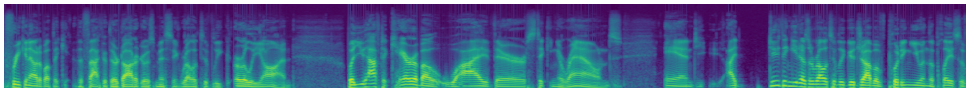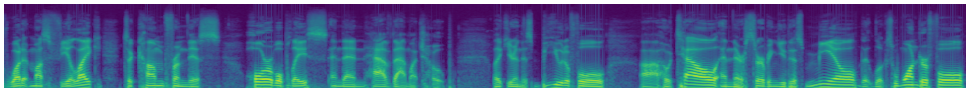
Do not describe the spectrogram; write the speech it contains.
freaking out about the the fact that their daughter goes missing relatively early on. But you have to care about why they're sticking around. And I do think he does a relatively good job of putting you in the place of what it must feel like to come from this horrible place and then have that much hope. Like you're in this beautiful uh, hotel and they're serving you this meal that looks wonderful.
